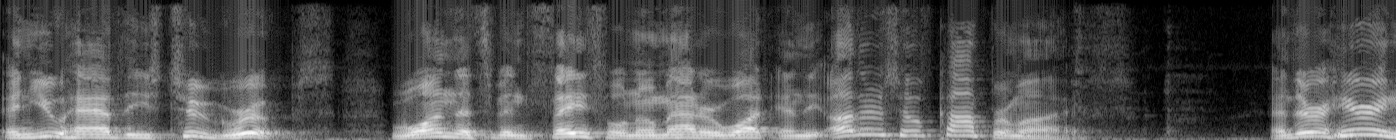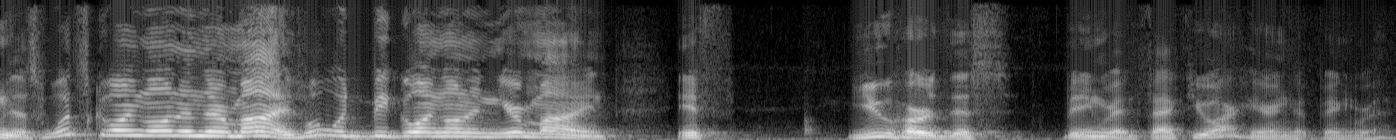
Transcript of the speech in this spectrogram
and you have these two groups one that's been faithful no matter what, and the others who have compromised. And they're hearing this. What's going on in their minds? What would be going on in your mind if you heard this being read? In fact, you are hearing it being read.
